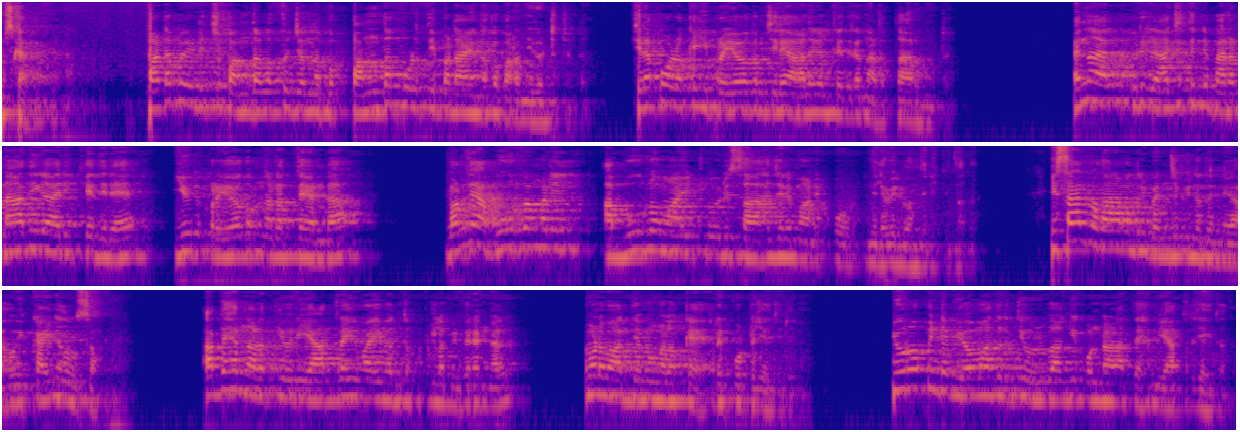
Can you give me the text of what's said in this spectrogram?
നമസ്കാരം. പട പേടിച്ച് പന്തളത്ത് ചെന്നപ്പോൾ പന്തം കൊളുത്തി പട എന്നൊക്കെ പറഞ്ഞു കേട്ടിട്ടുണ്ട്. ചിലപ്പോഴൊക്കെ ഈ പ്രയോഗം ചില ആളുകൾക്കെതിരെ നടത്താറുണ്ട് എന്നാൽ ഒരു രാജ്യത്തിന്റെ ഭരണാധികാരിക്കെതിരെ ഈ ഒരു പ്രയോഗം നടത്തേണ്ട വളരെ അപൂർവങ്ങളിൽ അപൂർവമായിട്ടുള്ള ഒരു സാഹചര്യമാണ് ഇപ്പോൾ നിലവിൽ വന്നിരിക്കുന്നത്. ഇസ്രായേൽ പ്രധാനമന്ത്രി ബെഞ്ചമിൻ നെതന്യാഹു ഈ കഴിഞ്ഞ ദിവസം അദ്ദേഹം നടത്തിയ ഒരു യാത്രയുമായി ബന്ധപ്പെട്ടുള്ള വിവരങ്ങൾ നമ്മുടെ മാധ്യമങ്ങളൊക്കെ റിപ്പോർട്ട് ചെയ്തിരുന്നു. യൂറോപ്പിന്റെ വ്യോമാതിർത്തി ഒഴിവാക്കിക്കൊണ്ടാണ് അദ്ദേഹം യാത്ര ചെയ്തത്.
